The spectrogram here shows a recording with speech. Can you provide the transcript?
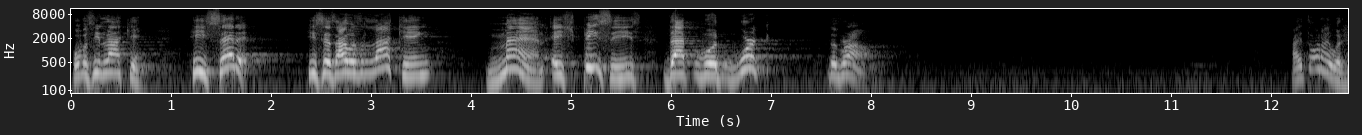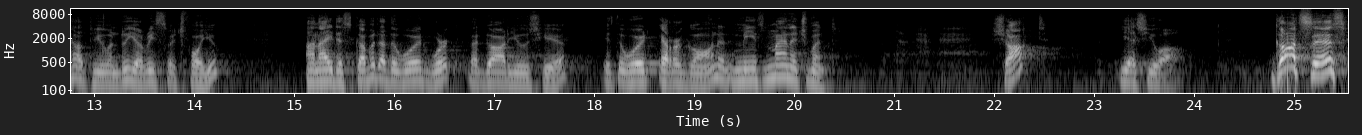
What was He lacking? He said it. He says, I was lacking man, a species that would work the ground. I thought I would help you and do your research for you. And I discovered that the word work that God used here is the word ergon, and it means management. Shocked? Yes, you are. God says,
